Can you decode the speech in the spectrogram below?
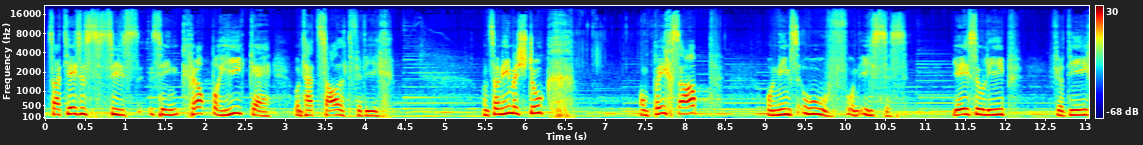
So hat Jesus seinen Körper hingegeben und hat zahlt für dich. Und so nimm ein Stück und brich's ab und nimm's auf und iss es. Jesu Lieb für dich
